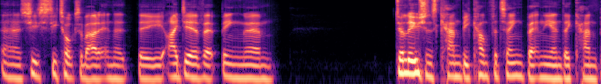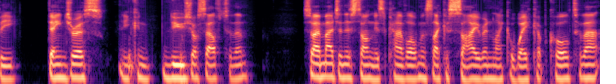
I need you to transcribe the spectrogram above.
uh, she she talks about it in the the idea of it being um, delusions can be comforting, but in the end they can be dangerous and you can lose yourself to them. So I imagine this song is kind of almost like a siren, like a wake up call to that.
